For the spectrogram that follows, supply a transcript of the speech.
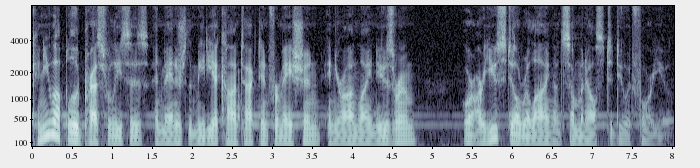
Can you upload press releases and manage the media contact information in your online newsroom? Or are you still relying on someone else to do it for you?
